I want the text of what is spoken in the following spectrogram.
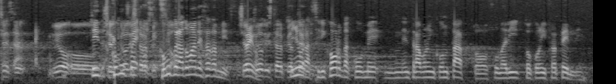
un esame. io ho- Sì, comunque, comunque la domanda è stata ammessa. cercherò Prego. di stare più Signora, attento. si ricorda come mh, entravano in contatto suo marito con i fratelli?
